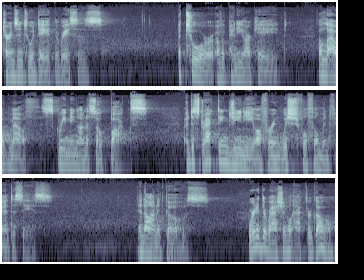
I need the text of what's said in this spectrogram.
turns into a day at the races, a tour of a penny arcade, a loudmouth screaming on a soapbox, a distracting genie offering wish fulfillment fantasies. and on it goes. Where did the rational actor go?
